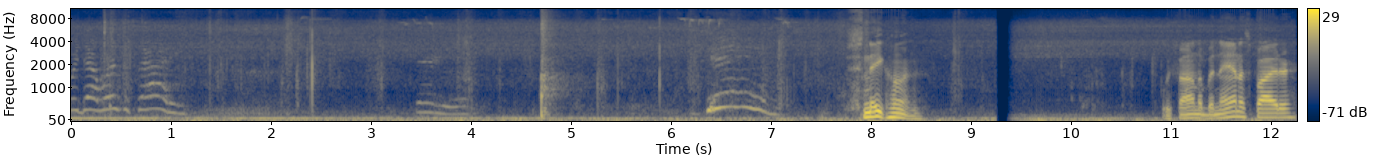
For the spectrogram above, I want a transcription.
Wait, Dad, where's the fatty? There he is. Dang. Snake hunting. We found a banana spider.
